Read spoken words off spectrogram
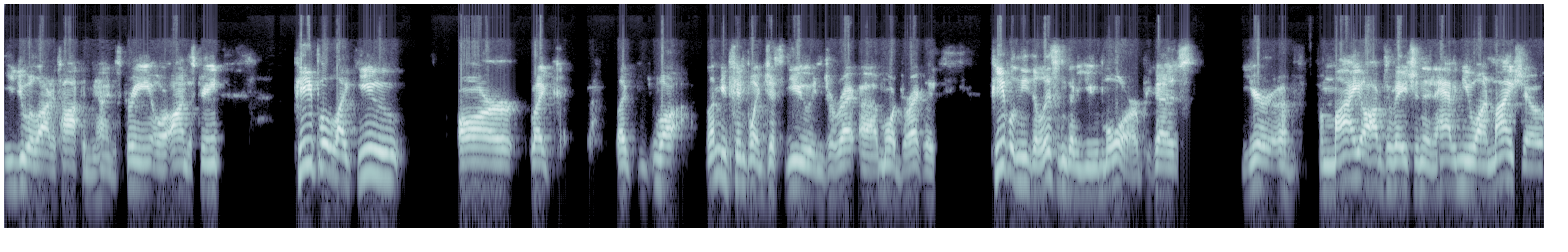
you do a lot of talking behind the screen or on the screen. People like you are like like well, let me pinpoint just you in direct uh, more directly. People need to listen to you more because you're uh, from my observation and having you on my show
